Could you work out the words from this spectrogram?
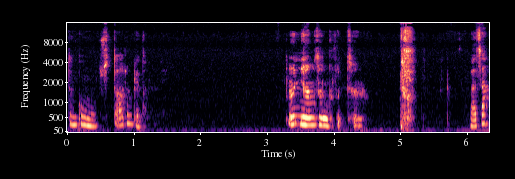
뜬금없이 다른 게 낫네. 언니 항상 그렇잖아. 맞아.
